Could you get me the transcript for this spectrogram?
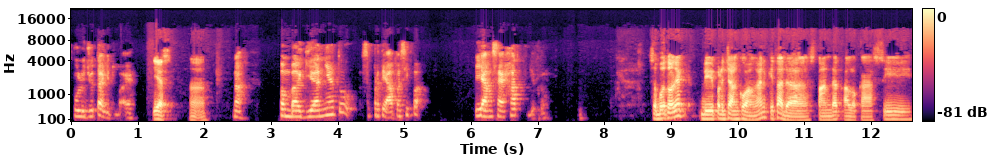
10 juta gitu, Pak ya. Yes. Uh. Nah, pembagiannya tuh seperti apa sih, Pak? Yang sehat gitu. Sebetulnya di perencanaan keuangan kita ada standar alokasi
